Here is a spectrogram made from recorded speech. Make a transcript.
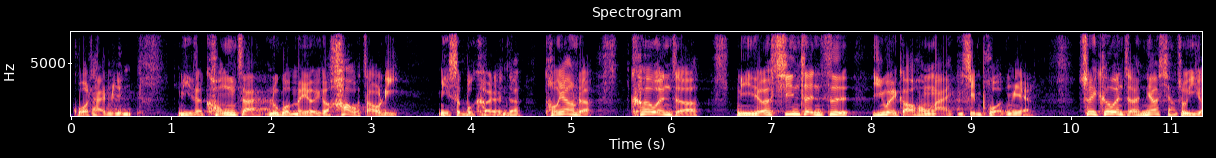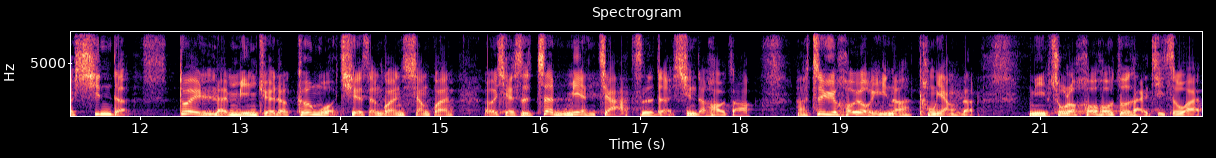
郭台铭，你的空战如果没有一个号召力，你是不可能的。同样的，柯文哲，你的新政治因为高虹安已经破灭了。所以柯文哲，你要想出一个新的，对人民觉得跟我切身关相关，而且是正面价值的新的号召啊。至于侯友谊呢，同样的，你除了吼吼做宰鸡之外，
